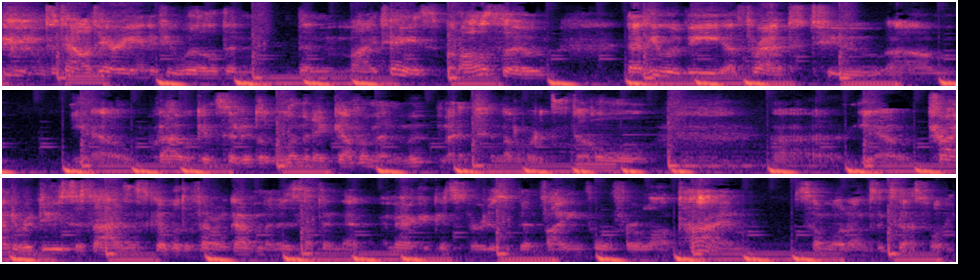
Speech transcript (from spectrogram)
totalitarian, if you will, than than my taste, but also that he would be a threat to, um, you know, what I would consider the limited government movement. In other words, the whole, uh, you know, trying to reduce the size and scope of the federal government is something that American conservatives have been fighting for for a long time, somewhat unsuccessfully.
